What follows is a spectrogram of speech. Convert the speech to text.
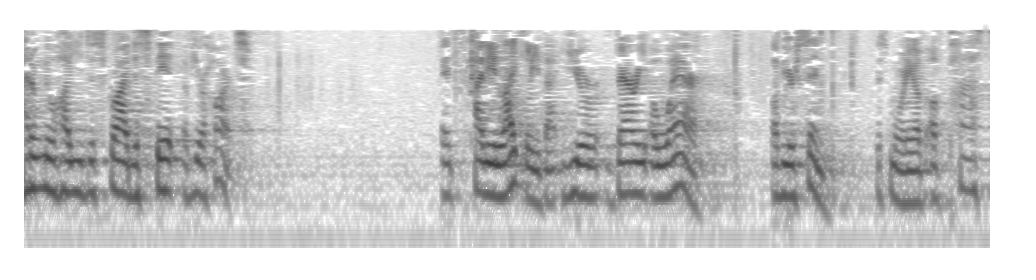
I don't know how you describe the state of your heart. It's highly likely that you're very aware of your sin this morning, of, of past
